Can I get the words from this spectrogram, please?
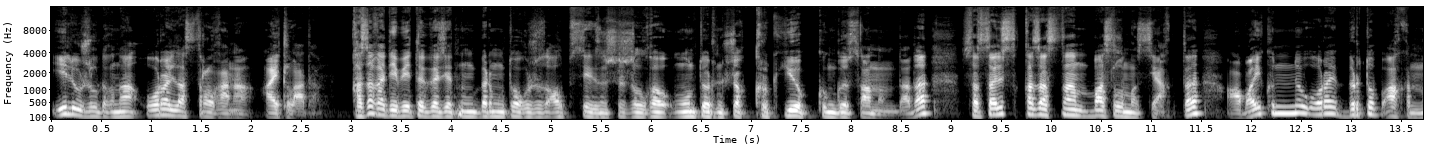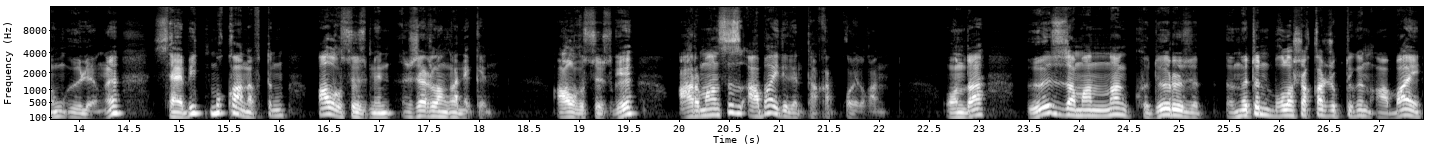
елу жылдығына орайластырылғаны айтылады. Қазақ әдебиеті газетінің 1968 жылғы 14 қыркүйек күнгі санында да социалист қазақстан басылымы сияқты абай күніне орай бір топ ақынның өлеңі сәбит мұқановтың алғы сөзімен жырланған екен. Алғы сөзге армансыз абай деген тақырып қойылған. Онда өз заманынан күдер үзіп үмітін болашаққа жүктеген абай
